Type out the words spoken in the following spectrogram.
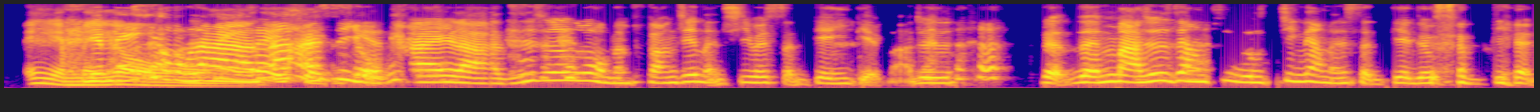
哎，也没有也没有啦，他还是有开啦，只是说说我们房间冷气会省电一点嘛，就是人人嘛就是这样住，尽量能省电就省电。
